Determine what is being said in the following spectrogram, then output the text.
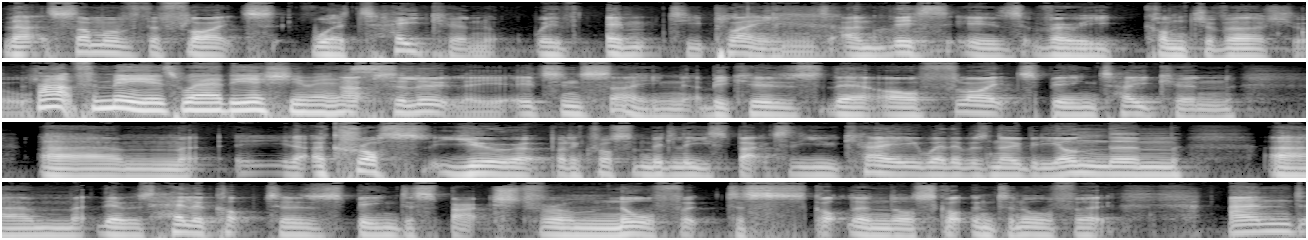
that some of the flights were taken with empty planes, and this is very controversial. That for me is where the issue is. Absolutely, it's insane because there are flights being taken, um, you know, across Europe and across the Middle East back to the UK where there was nobody on them. Um, there was helicopters being dispatched from Norfolk to Scotland or Scotland to Norfolk, and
